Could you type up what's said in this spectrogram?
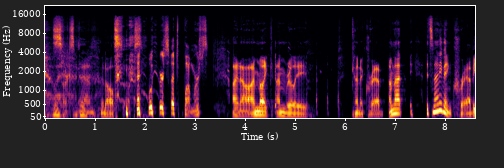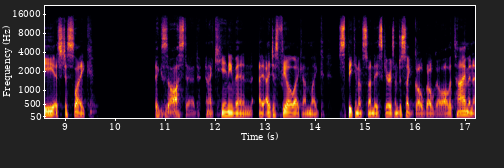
sucks, I man. It all sucks. we were such bummers. I know. I'm like, I'm really kind of crab. I'm not, it's not even crabby. It's just like exhausted. And I can't even, I, I just feel like I'm like, speaking of Sunday scares, I'm just like go, go, go all the time. And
